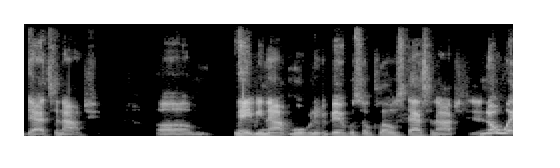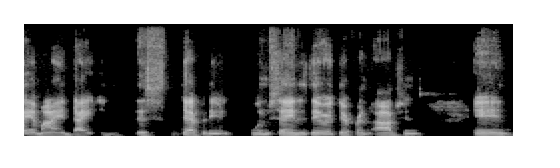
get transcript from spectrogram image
that's an option. Um, maybe not moving the vehicle so close, that's an option. In no way am I indicting this deputy. What I'm saying is there are different options. And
